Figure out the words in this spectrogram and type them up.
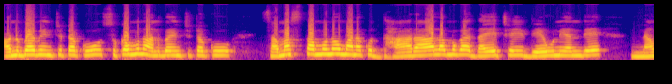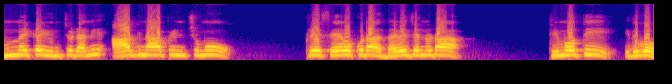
అనుభవించుటకు సుఖమును అనుభవించుటకు సమస్తమును మనకు ధారాళముగా దయచేయి దేవుని అందే నమ్మిక ఉంచుడని ఆజ్ఞాపించుము. ప్రియ సేవకుడా దైవజనుడా తిమోతి ఇదిగో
